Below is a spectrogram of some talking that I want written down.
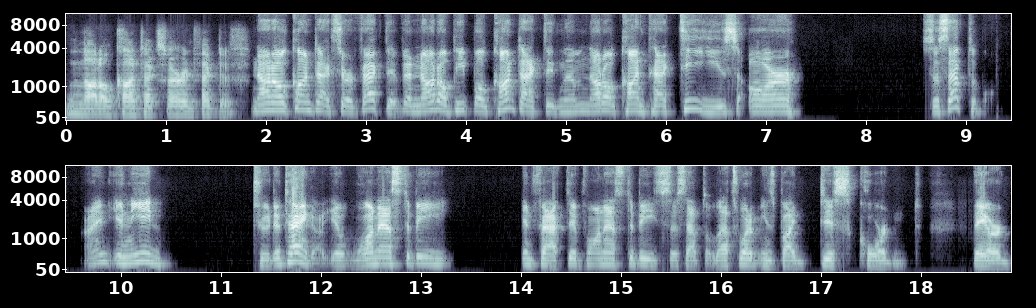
Not all contacts are infective. Not all contacts are effective, and not all people contacting them, not all contactees are susceptible, right? You need two to tango. You, one has to be infective, one has to be susceptible. That's what it means by discordant. They are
